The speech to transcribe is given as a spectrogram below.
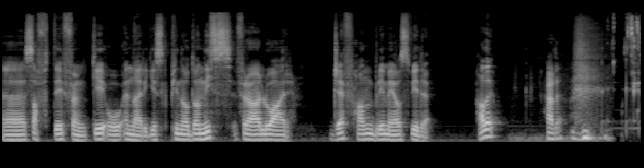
eh, saftig, funky og energisk pinot donis fra Loire. Jeff han blir med oss videre. Ha det! Ha det.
